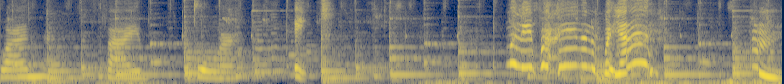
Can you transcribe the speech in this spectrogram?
1, 5, 4, 8. Mali pa rin! Ano ba yan? Hmm.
